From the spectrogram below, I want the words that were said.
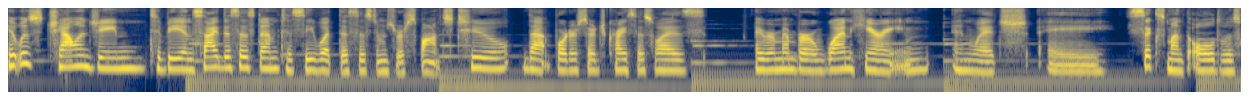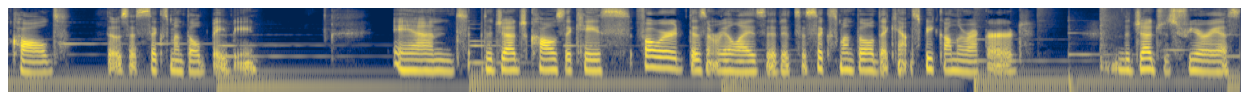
It was challenging to be inside the system to see what the system's response to that border surge crisis was. I remember one hearing in which a six month old was called. There was a six month old baby. And the judge calls the case forward, doesn't realize that it's a six month old that can't speak on the record. The judge was furious.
